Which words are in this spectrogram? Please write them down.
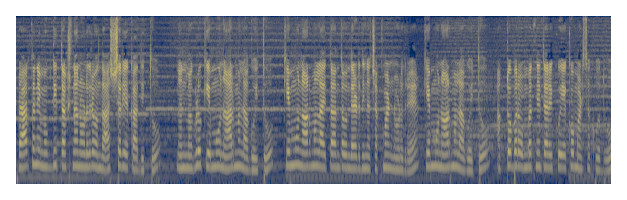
ಪ್ರಾರ್ಥನೆ ಮುಗ್ದಿದ ತಕ್ಷಣ ನೋಡಿದ್ರೆ ಒಂದು ಆಶ್ಚರ್ಯ ಕಾದಿತ್ತು. ನನ್ನ ಮಗಳು ಕೆಮ್ಮು ನಾರ್ಮಲ್ ಆಗೋಯ್ತು. ಕೆಮ್ಮು ನಾರ್ಮಲ್ ಆಯ್ತಾ ಅಂತ ಒಂದೆರಡು ದಿನ ಚೆಕ್ ಮಾಡಿ ನೋಡಿದ್ರೆ ಕೆಮ್ಮು ನಾರ್ಮಲ್ ಆಗೋಯ್ತು. ಅಕ್ಟೋಬರ್ ಒಂಬತ್ತನೇ ತಾರೀಕು ಎಕೋ ಮಾಡ್ಸಕ್ ಹೋದ್ವು.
